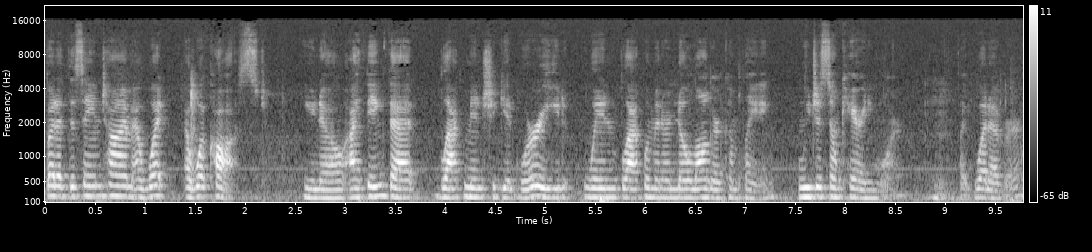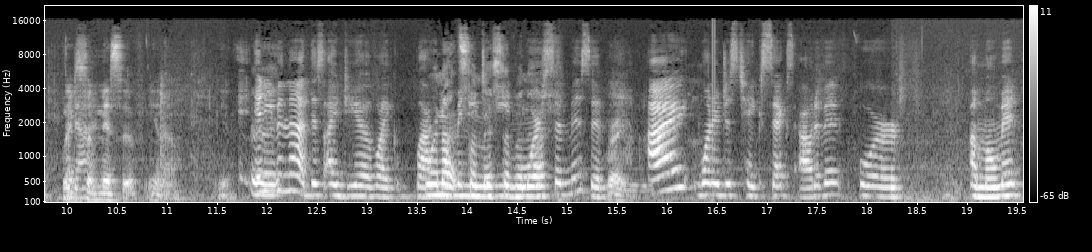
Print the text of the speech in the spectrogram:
but at the same time, at what at what cost? You know, I think that black men should get worried when black women are no longer complaining. We just don't care anymore. Like whatever. Like submissive, you know. Yeah. And even that, this idea of like black We're women need to be submissive more submissive. Right. I want to just take sex out of it for a moment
